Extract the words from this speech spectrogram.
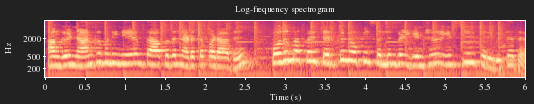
அங்கு நான்கு மணி நேரம் தாக்குதல் நடத்தப்படாது. பொதுமக்கள் தெற்கு நோக்கி செல்லுங்கள் என்று இஸ்ரேல் தெரிவித்தது.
